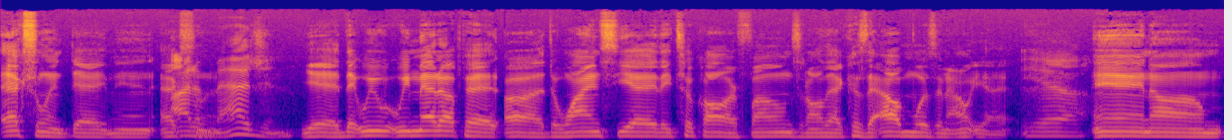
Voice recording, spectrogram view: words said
excellent day, man. I'd imagine. Yeah, that we we met up at uh, the YMCA. They took all our phones and all that because the album wasn't out yet. Yeah. And um,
